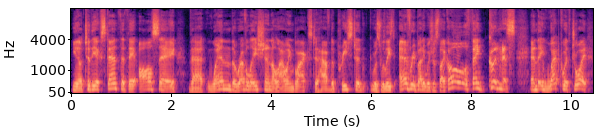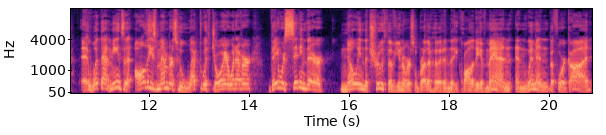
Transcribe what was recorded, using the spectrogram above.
you know, to the extent that they all say that when the revelation allowing blacks to have the priesthood was released, everybody was just like, oh, thank goodness. And they wept with joy. Uh, What that means is that all these members who wept with joy or whatever, they were sitting there knowing the truth of universal brotherhood and the equality of man and women before God,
